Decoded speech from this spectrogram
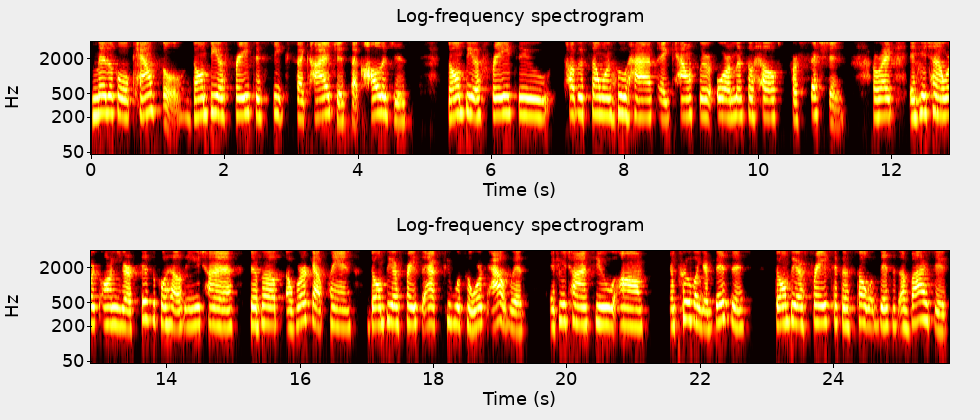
medical counsel. Don't be afraid to seek psychiatrists, psychologists. Don't be afraid to talk to someone who has a counselor or a mental health profession. All right. If you're trying to work on your physical health and you're trying to develop a workout plan, don't be afraid to ask people to work out with. If you're trying to um, improve on your business, don't be afraid to consult with business advisors.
